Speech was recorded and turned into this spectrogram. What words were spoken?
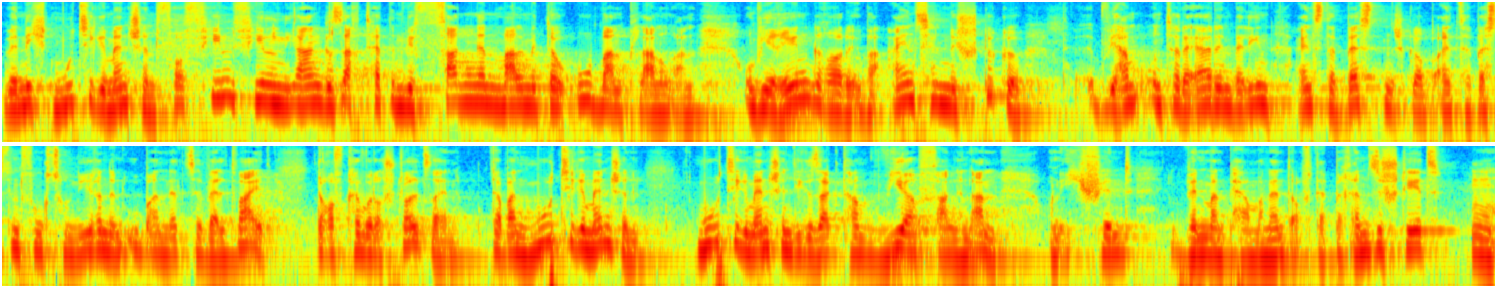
wenn nicht mutige Menschen vor vielen, vielen Jahren gesagt hätten, wir fangen mal mit der U-Bahn-Planung an. Und wir reden gerade über einzelne Stücke wir haben unter der Erde in Berlin eins der besten, ich glaube, eins der besten funktionierenden U-Bahn-Netze weltweit. Darauf können wir doch stolz sein. Da waren mutige Menschen, mutige Menschen, die gesagt haben, wir fangen an. Und ich finde, wenn man permanent auf der Bremse steht, hm,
